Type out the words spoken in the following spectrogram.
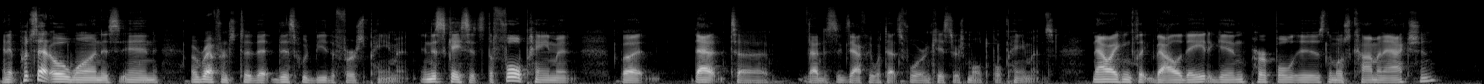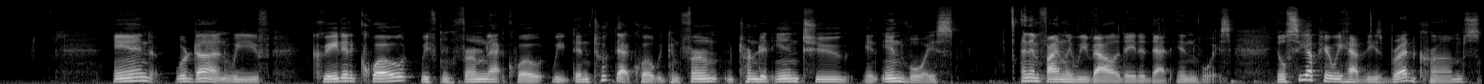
and it puts that 01 as in a reference to that this would be the first payment. In this case it's the full payment but that uh, that is exactly what that's for in case there's multiple payments. Now I can click validate. Again, purple is the most common action. And we're done. We've created a quote. We've confirmed that quote. We then took that quote, we confirmed, turned it into an invoice. And then finally, we validated that invoice. You'll see up here we have these breadcrumbs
